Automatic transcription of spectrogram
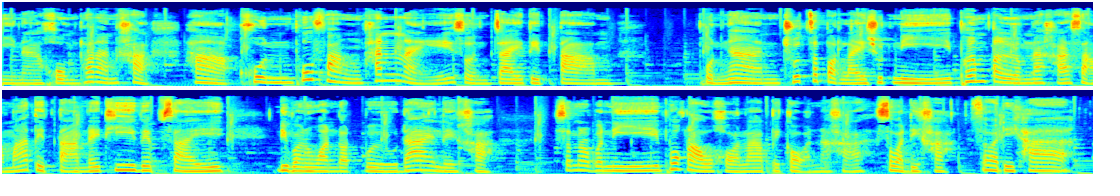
มีนาคมเท่านั้นค่ะ หากคุณผู้ฟังท่านไหนสนใจติดตามผลงานชุดสปอตไลท์ชุดนี้เพิ่มเติมนะคะ สามารถติดตามได้ที่เว็บไซต์ d 1 1 w o r l d ได้เลยค่ะสำหรับวันนี้พวกเราขอลาไปก่อนนะคะ สวัสดีค่ะ สวัสดีค่ะ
